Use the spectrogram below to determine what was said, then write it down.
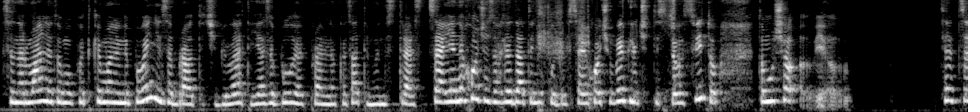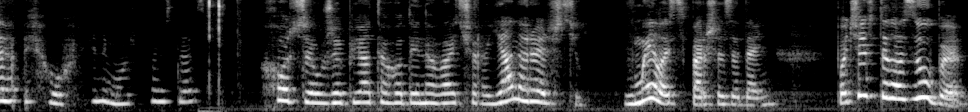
все нормально, тому квитки мене не повинні забрати чи білети. Я забула, як правильно казати, мене стрес. Все, я не хочу заглядати нікуди. Все, я хочу виключити з цього світу, тому що це, це... Ух, я не можу, в мене стрес. Отже, вже п'ята година вечора. Я нарешті вмилась вперше за день. Почистила зуби,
